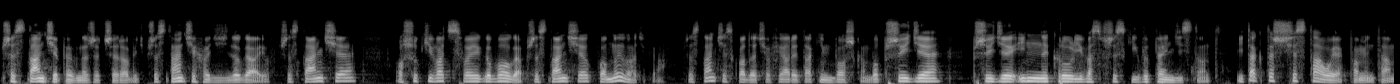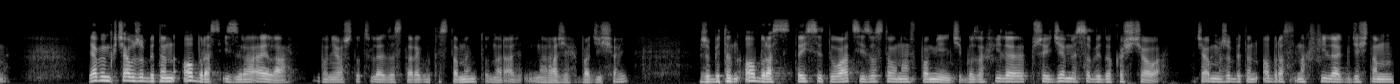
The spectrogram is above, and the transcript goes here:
Przestańcie pewne rzeczy robić, przestańcie chodzić do gajów, przestańcie oszukiwać swojego Boga, przestańcie okłamywać Go, przestańcie składać ofiary takim bożkom, bo przyjdzie, przyjdzie inny król i was wszystkich wypędzi stąd. I tak też się stało, jak pamiętamy. Ja bym chciał, żeby ten obraz Izraela, ponieważ to tyle ze Starego Testamentu na razie, na razie chyba dzisiaj, żeby ten obraz tej sytuacji został nam w pamięci, bo za chwilę przejdziemy sobie do kościoła. Chciałbym, żeby ten obraz na chwilę gdzieś tam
